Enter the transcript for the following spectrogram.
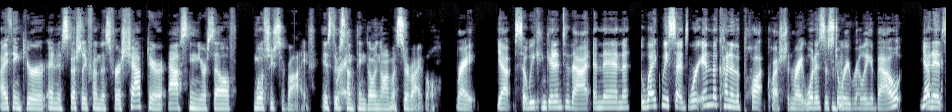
I think you're, and especially from this first chapter, asking yourself, will she survive? Is there right. something going on with survival? Right. Yep. So we can get into that. And then, like we said, we're in the kind of the plot question, right? What is the mm-hmm. story mm-hmm. really about? Yeah. And it's,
